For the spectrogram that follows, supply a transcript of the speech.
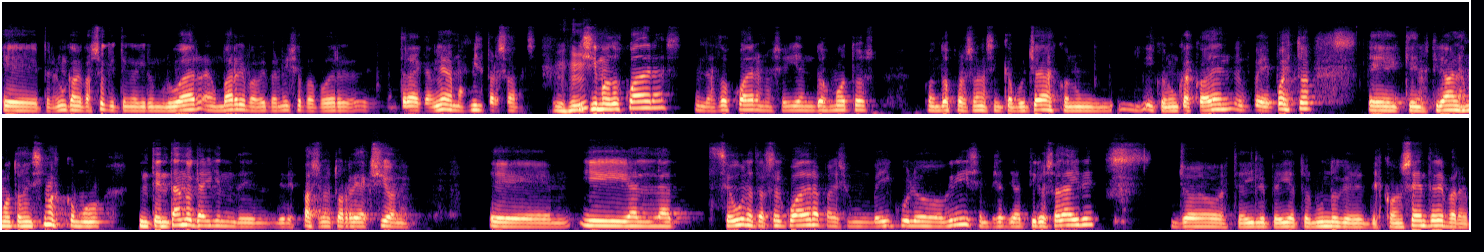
eh, pero nunca me pasó que tenga que ir a un lugar, a un barrio, para pedir permiso para poder eh, entrar a caminar, éramos mil personas. Uh -huh. Hicimos dos cuadras, en las dos cuadras nos seguían dos motos con dos personas encapuchadas con un, y con un casco adentro, eh, puesto, eh, que nos tiraban las motos encima, como intentando que alguien del, del espacio nuestro reaccione. Y a la segunda o tercera cuadra aparece un vehículo gris, empieza a tirar tiros al aire. Yo este, ahí le pedí a todo el mundo que desconcentre para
